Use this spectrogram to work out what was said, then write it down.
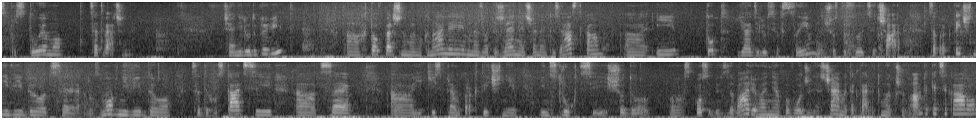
спростуємо це твердження. Чайні люди, привіт! Хто вперше на моєму каналі? Мене звати Женя, чайна ентузіастка. І тут я ділюся всім, що стосується чаю. Це практичні відео, це розмовні відео, це дегустації, це якісь прям практичні інструкції щодо способів заварювання, поводження з чаєм і так далі. Тому, якщо вам таке цікаво,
